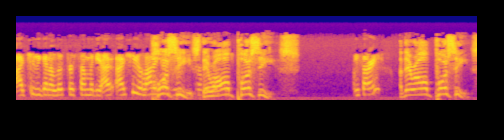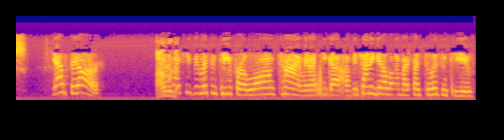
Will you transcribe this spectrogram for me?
actually going to look for somebody. I, actually, a lot of pussies. They're all pussies. I'm sorry. They're all pussies. Yes, they are. I would. I've actually been listening to you for a long time, and I think I, I've been trying to get a lot of my friends to listen to you.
